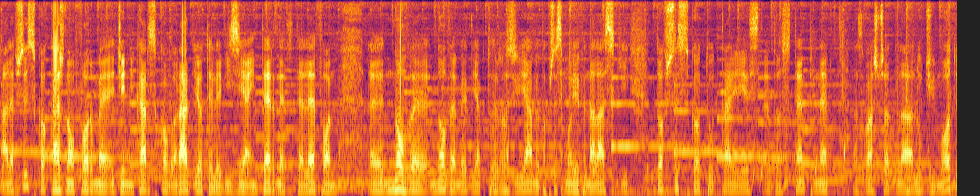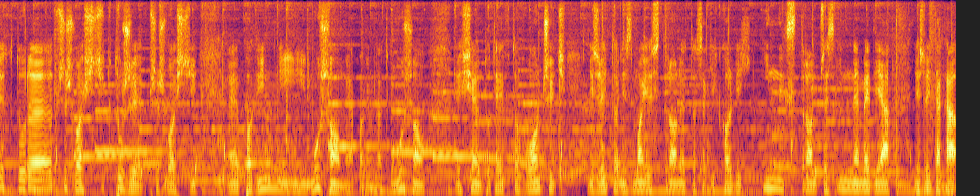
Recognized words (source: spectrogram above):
ale wszystko, każdą formę dziennikarską, radio, telewizja, internet, telefon, e, nowe, nowe media, które rozwijamy poprzez moje wynalazki, to wszystko tutaj jest dostępne, a zwłaszcza dla ludzi młodych, które w przyszłości, którzy w przyszłości powinni i muszą, ja powiem nawet muszą e, się tutaj w to włączyć. Jeżeli to nie z mojej strony, to z jakichkolwiek innych stron, przez inne media, jeżeli taka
